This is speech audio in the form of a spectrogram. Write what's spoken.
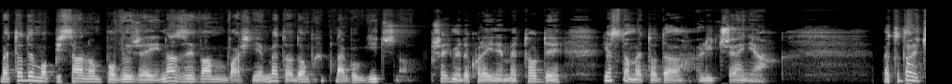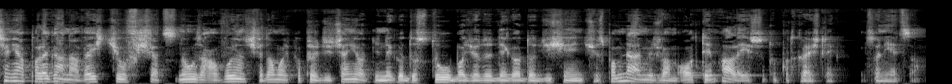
Metodę opisaną powyżej nazywam właśnie metodą hypnagogiczną. Przejdźmy do kolejnej metody. Jest to metoda liczenia. Metoda liczenia polega na wejściu w świat snu, zachowując świadomość poprzez liczenie od jednego do stu bądź od jednego do dziesięciu. Wspominałem już Wam o tym, ale jeszcze to podkreślę co nieco.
